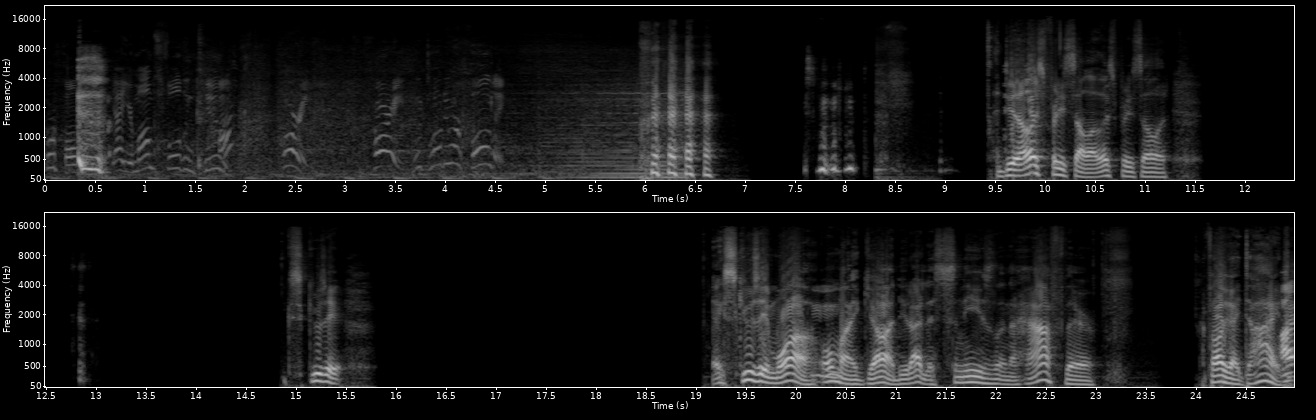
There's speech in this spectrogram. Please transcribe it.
We're folding. Yeah, your mom's folding too. Huh? Corey, Corey, who told you we're folding? Dude, that looks pretty solid. That looks pretty solid. Excuse me. Excusez-moi. Oh Hmm. my god, dude, I had a sneeze and a half there. I felt like I died. I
